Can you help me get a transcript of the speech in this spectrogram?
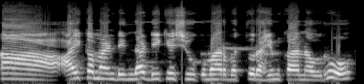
ಆ ಹೈಕಮಾಂಡ್ ಇಂದ ಡಿ ಕೆ ಶಿವಕುಮಾರ್ ಮತ್ತು ರಹೀಂ ಖಾನ್ ಅವರು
